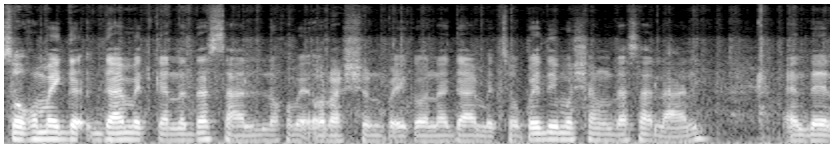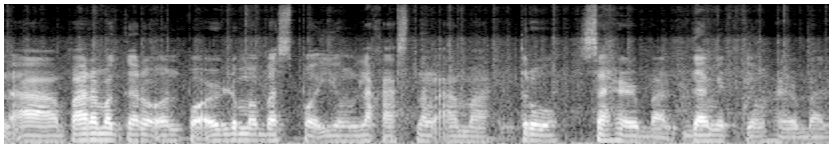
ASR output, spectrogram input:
So, kung may ga- gamit ka na dasal, no, kung may orasyon po ikaw na gamit, so pwede mo siyang dasalan and then ah, para magkaroon po or lumabas po yung lakas ng ama through sa herbal, gamit yung herbal.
